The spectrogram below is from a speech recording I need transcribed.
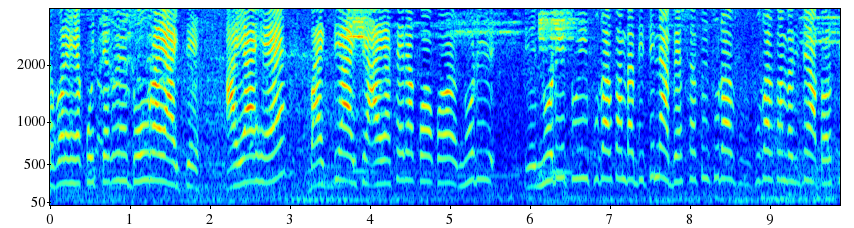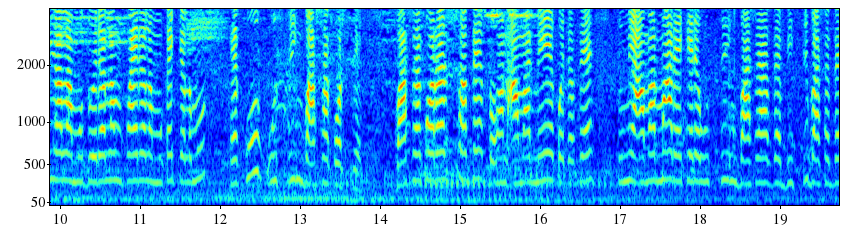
এবারে হে কইতে গেলে দৌড়াই আইছে। আয়া হে বাইক দিয়ে আইছে। আয়া সেরা ক নড়ি নড়ি তুই পূজার চান্দা দিতি না বেশা তুই সুরা পূজার চান্দা দিতি না, তোর সিরালামু দৌড়ালাম পাইরালামু কাইটালামু। হে খুব উশৃং বাসা করছে। বাসা করার সাথে তখন আমার মেয়ে কইতাছে, তুমি আমার মা রেখে উশৃং বাসা বিশ্রী বাসাতে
